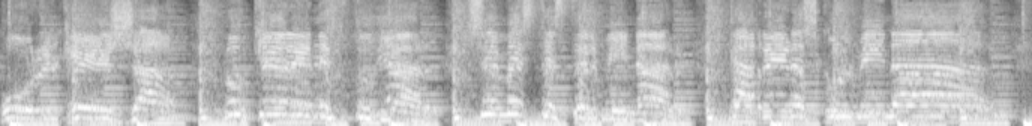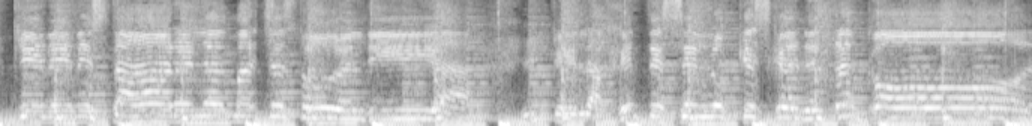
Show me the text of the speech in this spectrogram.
Porque ya no quieren estudiar, semestres terminar, carreras culminar. Quieren estar en las marchas todo el día y que la gente se enloquezca en el trancón.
